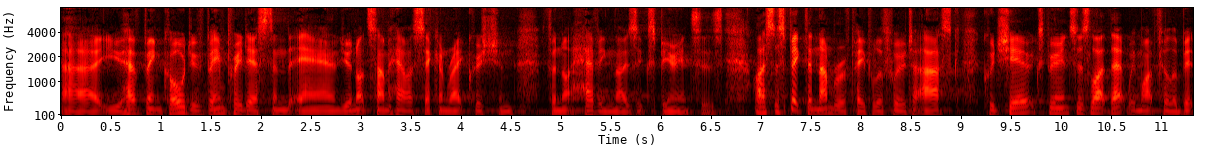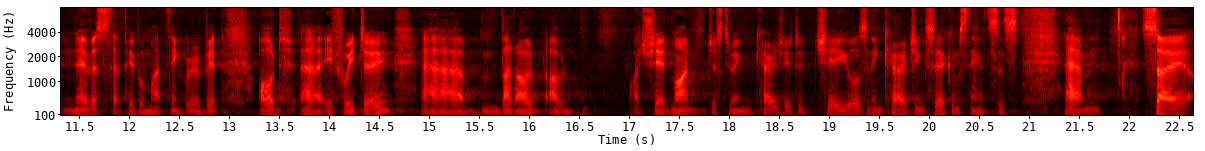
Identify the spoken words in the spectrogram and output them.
uh, you have been called, you've been predestined, and you're not somehow a second rate Christian for not having those experiences. I suspect a number of people, if we were to ask, could share experiences like that. We might feel a bit nervous that people might think we're a bit odd uh, if we do, uh, but I I would I shared mine just to encourage you to share yours in encouraging circumstances. Um, so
